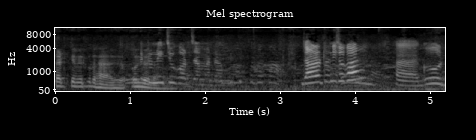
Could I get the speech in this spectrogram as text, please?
সেটকে বের করে হ্যাঁ ওই একটু নিচু কর জামাটা। জামাটা একটু নিচু কর। হ্যাঁ গুড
